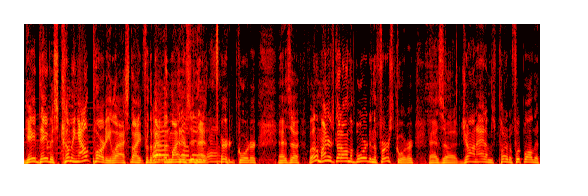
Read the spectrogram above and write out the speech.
Gabe Davis coming out party last night for the Battling Miners in that out. third quarter. As uh, well, the Miners got on the board in the first quarter as uh, John Adams put a football that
